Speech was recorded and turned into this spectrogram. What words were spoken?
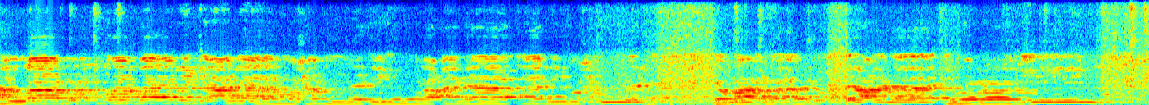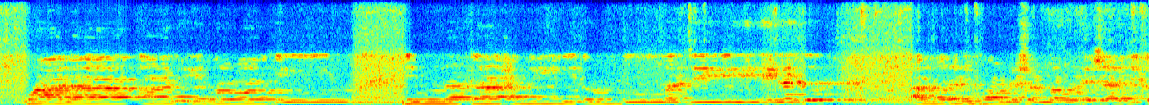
اللهم بارك على محمد وعلى آل محمد كما باركت على إبراهيم وعلى آل إبراهيم إنك حميد مجيد المدني ফাউন্ডেশন বাংলাদেশ আয়োজিত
